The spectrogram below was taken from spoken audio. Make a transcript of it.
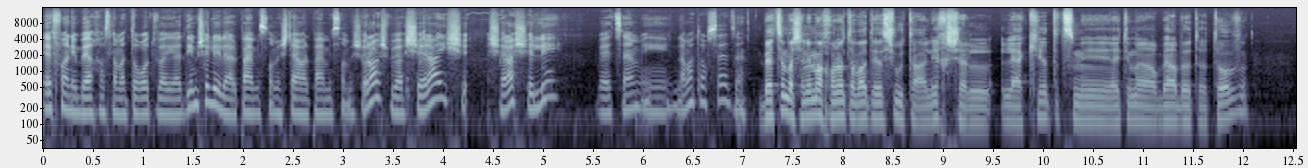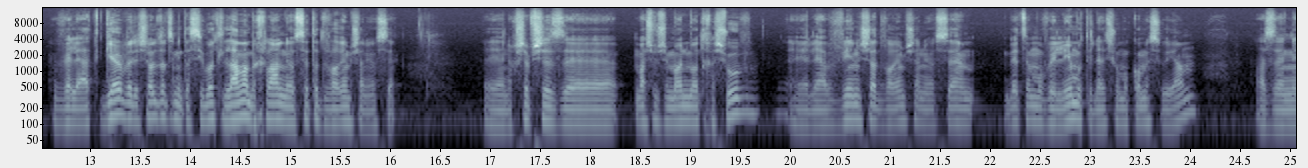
איפה אני ביחס למטרות והיעדים שלי ל-2022-2023, והשאלה היא, ש... השאלה שלי בעצם היא, למה אתה עושה את זה? בעצם בשנים האחרונות עברתי איזשהו תהליך של להכיר את עצמי, הייתי אומר, הרבה הרבה יותר טוב, ולאתגר ולשאול את עצמי את הסיבות למה בכלל אני עושה את הדברים שאני עושה. אה, אני חושב שזה משהו שמאוד מאוד חשוב, אה, להבין שהדברים שאני עושה בעצם מובילים אותי לאיזשהו מקום מסוים. אז אני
